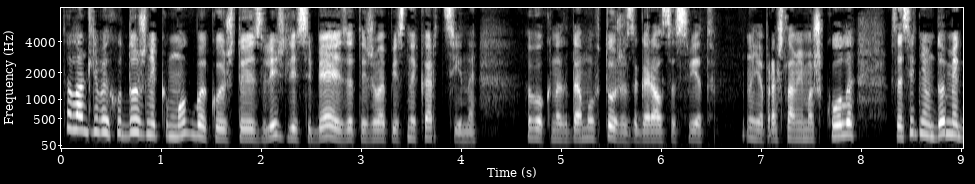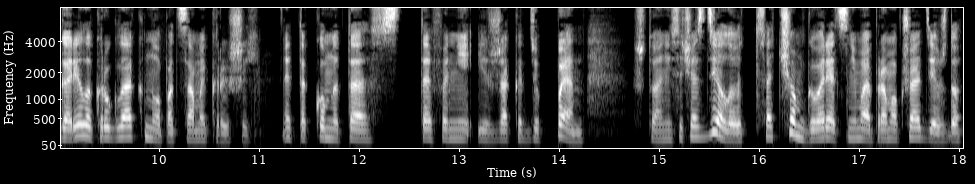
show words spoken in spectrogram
Талантливый художник мог бы кое-что извлечь для себя из этой живописной картины. В окнах домов тоже загорался свет. Я прошла мимо школы. В соседнем доме горело круглое окно под самой крышей. Это комната Стефани и Жака Дюпен. Что они сейчас делают? О чем говорят, снимая промокшую одежду?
